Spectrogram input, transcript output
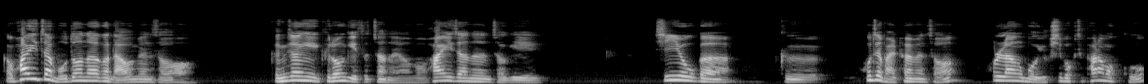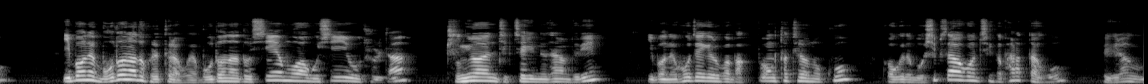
그러니까 화이자 모더나가 나오면서 굉장히 그런 게 있었잖아요. 뭐 화이자는 저기 CEO가 그 호재 발표하면서 홀랑 뭐 60억씩 팔아먹고 이번에 모더나도 그랬더라고요. 모더나도 CMO하고 CEO 둘 다 중요한 직책이 있는 사람들이 이번에 호재 결과 막 뻥 터트려 놓고 거기다 뭐 14억 원치가 팔았다고 얘기를 하고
